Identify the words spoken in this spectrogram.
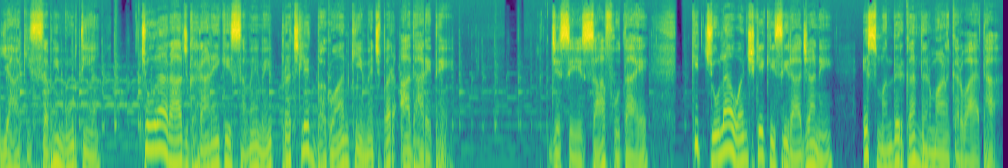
यहाँ की सभी मूर्तियाँ चोला राजघराने के समय में प्रचलित भगवान की इमेज पर आधारित हैं। जिससे यह साफ़ होता है कि चोला वंश के किसी राजा ने इस मंदिर का निर्माण करवाया था।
